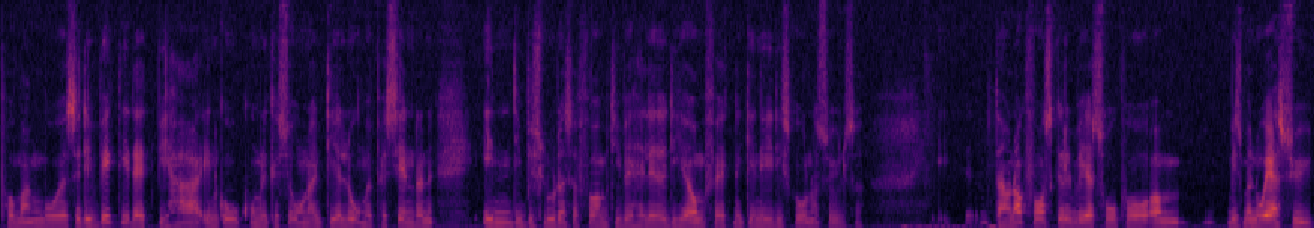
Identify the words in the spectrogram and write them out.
på mange måder. Så det er vigtigt, at vi har en god kommunikation og en dialog med patienterne, inden de beslutter sig for, om de vil have lavet de her omfattende genetiske undersøgelser. Der er jo nok forskel ved at tro på, om hvis man nu er syg,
